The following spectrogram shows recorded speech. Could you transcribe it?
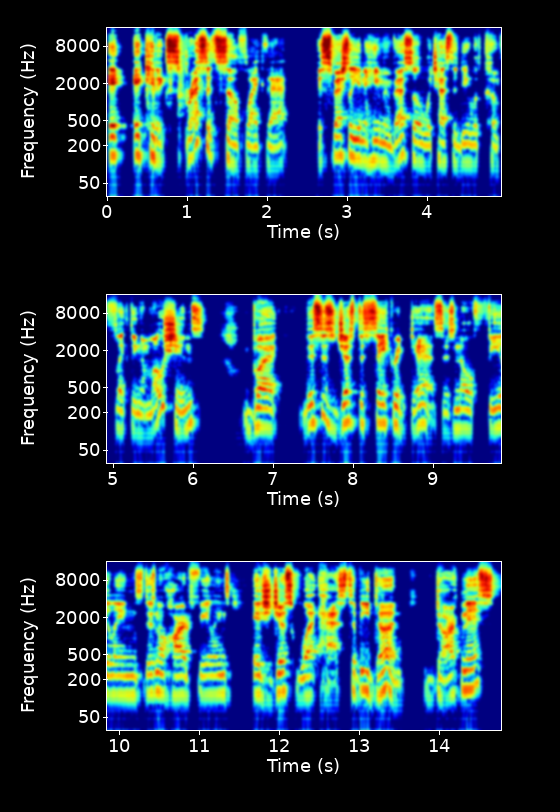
it it could express itself like that, especially in a human vessel, which has to deal with conflicting emotions. But this is just a sacred dance. There's no feelings. There's no hard feelings. It's just what has to be done. Darkness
